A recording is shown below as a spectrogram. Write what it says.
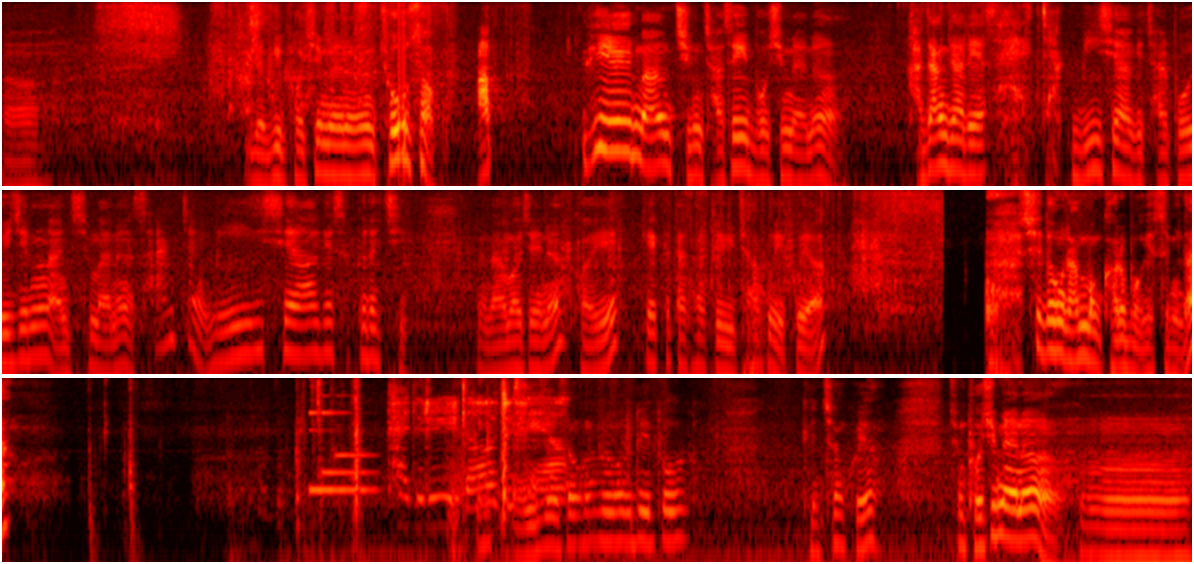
어, 여기 보시면은 조석 앞 휠만 지금 자세히 보시면은 가장자리에 살짝 미세하게 잘 보이지는 않지만은 살짝 미세하게 스크래치 나머지는 거의 깨끗한 상태 유지하고 있고요 시동을 한번 걸어 보겠습니다. 카드를 엔진 넣어주세요. 소리도 괜찮고요. 지금 보시면은 음,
